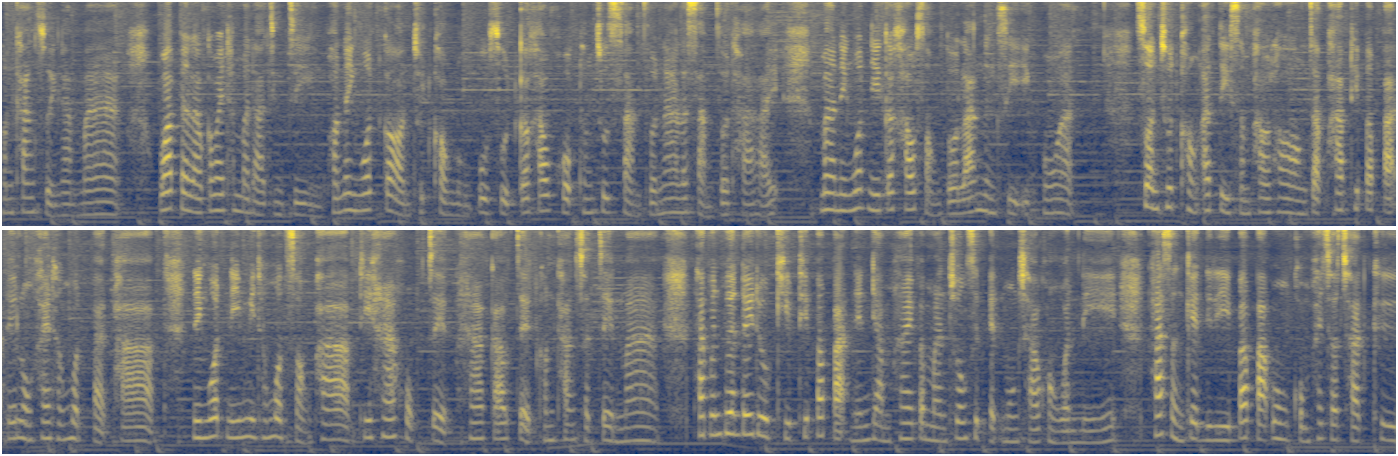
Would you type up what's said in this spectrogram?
ค่อนข้างสวยงามมาก ว่าไปแล้วก็ไม่ธรรมดาจริง ๆ เพราะในงวดก่อนชุดของหลวงปู่สุดก็เข้าครบทั้งชุด 3 ตัวหน้าและ 3 ตัวท้าย มาในงวดนี้ก็เข้า 2 ตัวล่าง 1 4 อีกงวด ส่วนชุดของอติสำเภาทองจากภาพที่ป้าปะได้ลงให้ทั้งหมด 8 ภาพ ในงวดนี้มีทั้งหมด 2 ภาพที่ 567 597 ค่อนข้างชัดเจนมาก ถ้าเพื่อนๆได้ดูคลิปที่ป้าปะเน้นย้ำให้ประมาณช่วง 11 โมงเช้าของวันนี้ ถ้าสังเกตดีๆป้าปะวงกลมให้ชัดๆ คือ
